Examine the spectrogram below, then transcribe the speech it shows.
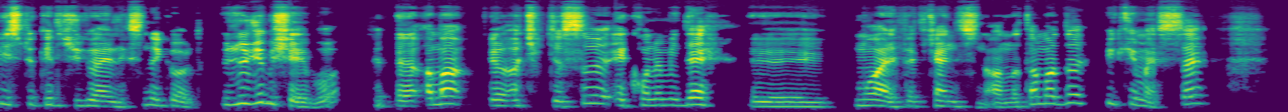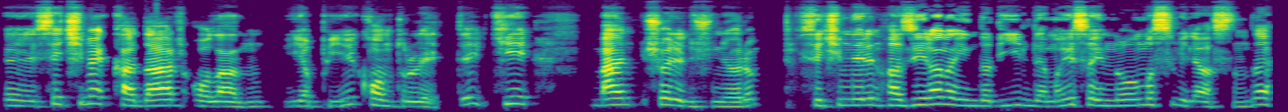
biz tüketici güvenliksinde gördük. Üzücü bir şey bu. E, ama e, açıkçası ekonomide e, muhalefet kendisini anlatamadı. Hükümet ise e, seçime kadar olan yapıyı kontrol etti ki ben şöyle düşünüyorum. Seçimlerin Haziran ayında değil de Mayıs ayında olması bile aslında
